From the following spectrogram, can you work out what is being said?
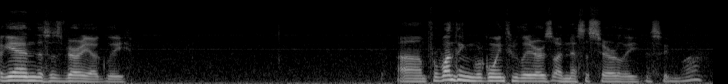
Again, this is very ugly. Um, for one thing, we're going through layers unnecessarily. Sigma. Okay,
